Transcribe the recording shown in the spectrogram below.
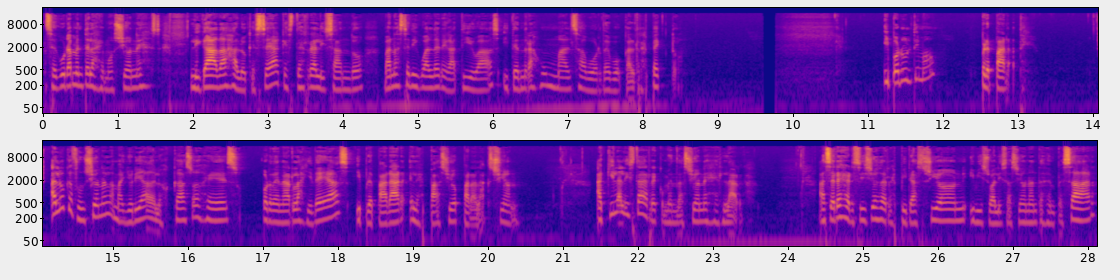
seguramente las emociones ligadas a lo que sea que estés realizando van a ser igual de negativas y tendrás un mal sabor de boca al respecto. Y por último, prepárate. Algo que funciona en la mayoría de los casos es ordenar las ideas y preparar el espacio para la acción. Aquí la lista de recomendaciones es larga. Hacer ejercicios de respiración y visualización antes de empezar,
